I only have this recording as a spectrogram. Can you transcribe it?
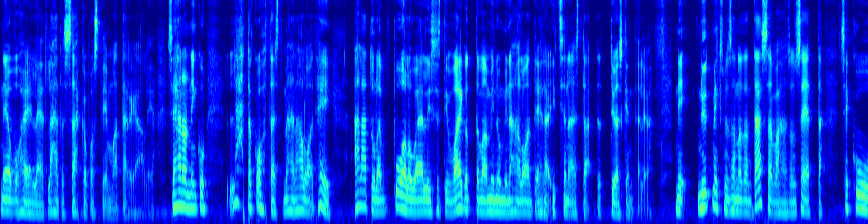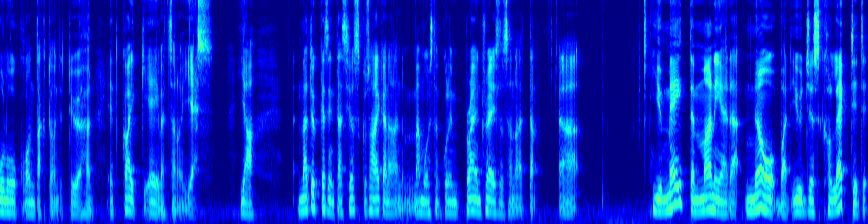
neuvo heille, että lähetä sähköpostiin materiaalia. Sehän on niin kuin lähtökohtaisesti, mehän haluan, että hei, älä tule puolueellisesti vaikuttamaan minun, minä haluan tehdä itsenäistä työskentelyä. Niin nyt miksi me sanotaan tässä vaiheessa on se, että se kuuluu kontaktointityöhön, että kaikki eivät sano yes. Ja mä tykkäsin tässä joskus aikanaan, mä muistan kuulin Brian Tracy sanoa, että uh, you made the money at a no, but you just collected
